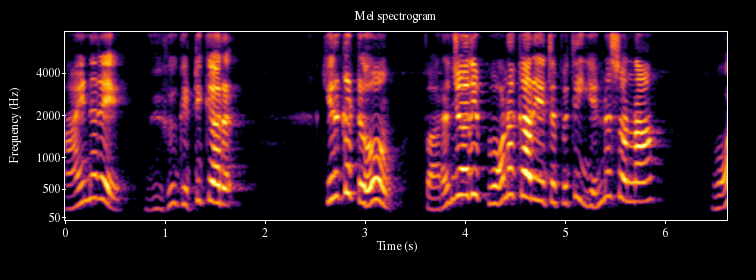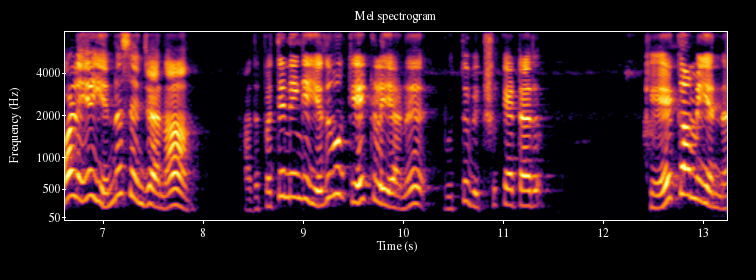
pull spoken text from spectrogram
ஆயனரே வெகு கெட்டிக்காரர். இருக்கட்டும் பரஞ்சோதி போன காரியத்தை பற்றி என்ன சொன்னான் ஓலையை என்ன செஞ்சானா? அதை பற்றி நீங்கள் எதுவும் கேட்கலையான்னு புத்த பிக்ஷு கேட்டார். கேட்காம என்ன?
